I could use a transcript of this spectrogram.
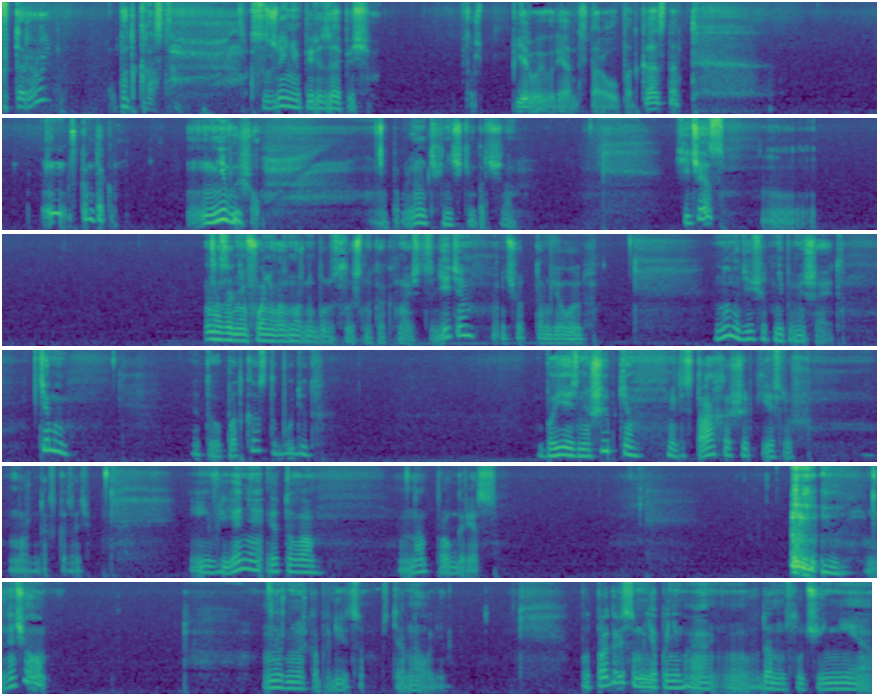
второй подкаст. К сожалению, перезапись. Тоже первый вариант второго подкаста. Ну, скажем так, не вышел. По определенным техническим причинам. Сейчас на заднем фоне, возможно, буду слышно, как относятся дети и что-то там делают. Но, надеюсь, это не помешает. Тема этого подкаста будет боязнь ошибки или страх ошибки, если уж можно так сказать, и влияние этого на прогресс. Для начала нужно немножко определиться с терминологией. Под прогрессом я понимаю э, в данном случае не э,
